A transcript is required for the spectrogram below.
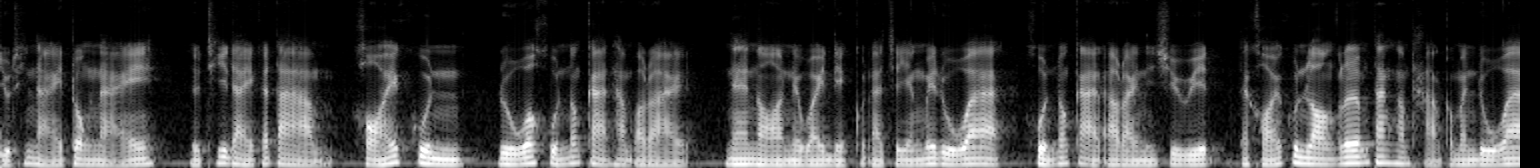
อยู่ที่ไหนตรงไหน หรือที่ใดก็ตาม ขอให้คุณรู้ว่าคุณต้องการทำอะไร แน่นอนในวัยเด็กคุณอาจจะยังไม่รู้ว่าคุณต้องการอะไรในชีวิต แต่ขอให้คุณลองเริ่มตั้งคำถามกับมันดูว่า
